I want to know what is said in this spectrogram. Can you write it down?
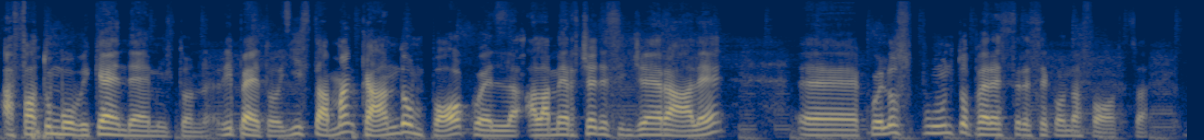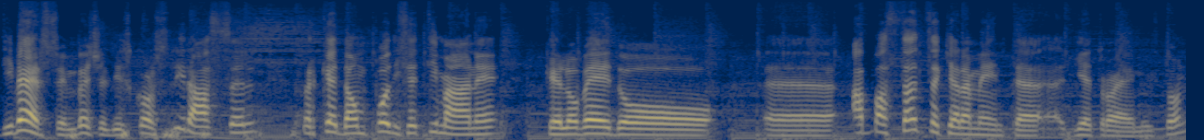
ha fatto un buon weekend Hamilton. Ripeto, gli sta mancando un po' quel, alla Mercedes in generale eh, quello spunto per essere seconda forza. Diverso invece il discorso di Russell perché da un po' di settimane che lo vedo eh, abbastanza chiaramente dietro Hamilton,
